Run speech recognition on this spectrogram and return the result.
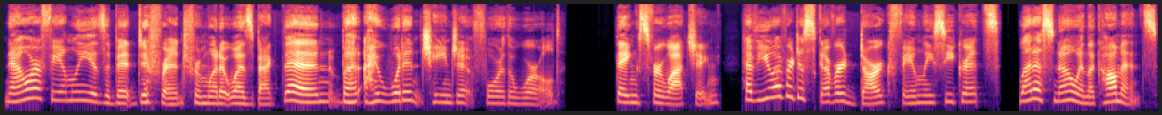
Now our family is a bit different from what it was back then, but I wouldn't change it for the world. Thanks for watching. Have you ever discovered dark family secrets? Let us know in the comments.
